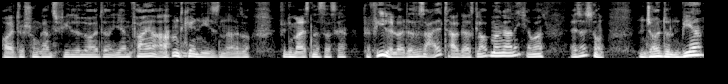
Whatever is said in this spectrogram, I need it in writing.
heute schon ganz viele Leute ihren Feierabend genießen. Also für die meisten ist das ja, für viele Leute, das ist Alltag, das glaubt man gar nicht, aber es ist so. Ein Joint und ein Bier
